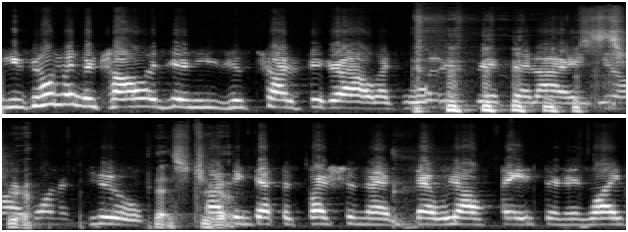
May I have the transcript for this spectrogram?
you come into college and you just try to figure out like what is it that I you know true. I want to do. That's true. I think that's a question that that we all face and in life,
